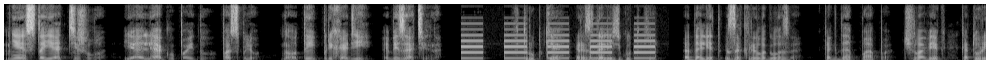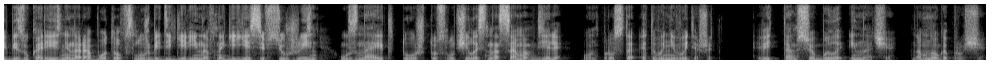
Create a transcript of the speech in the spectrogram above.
Мне стоять тяжело. Я лягу пойду, посплю. Но ты приходи, обязательно. В трубке раздались гудки. Адалет закрыла глаза. Когда папа, человек, который безукоризненно работал в службе дигеринов на Гиесе всю жизнь, узнает то, что случилось на самом деле, он просто этого не выдержит. Ведь там все было иначе, намного проще.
